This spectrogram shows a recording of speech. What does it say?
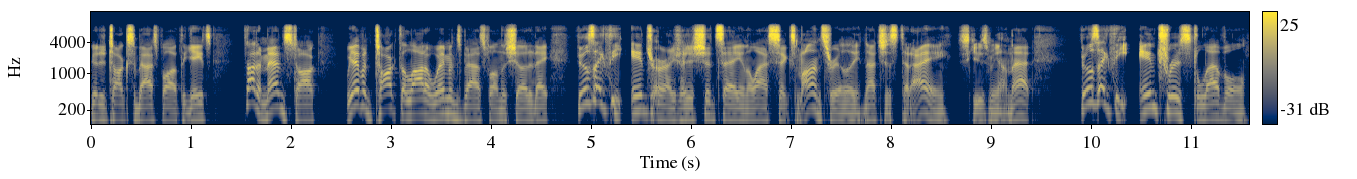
Good to talk some basketball at the gates. It's not a men's talk. We haven't talked a lot of women's basketball on the show today. Feels like the intro, I should say in the last six months, really, not just today. Excuse me on that. Feels like the interest level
